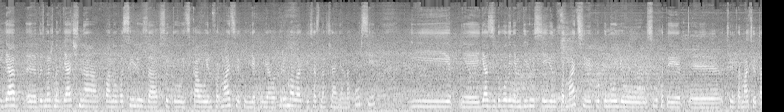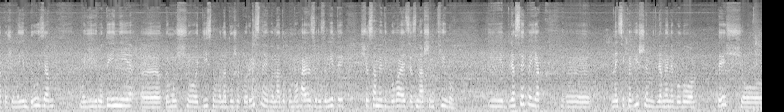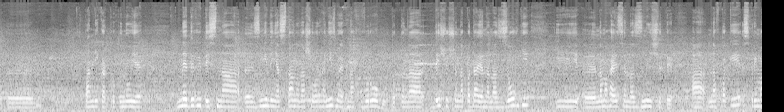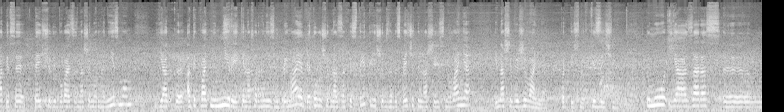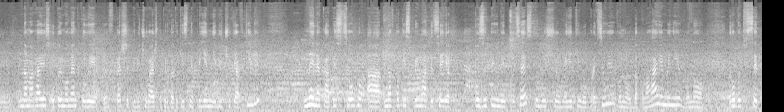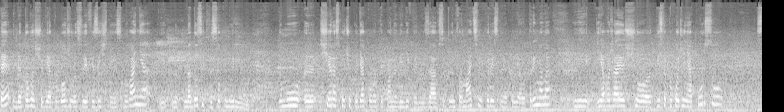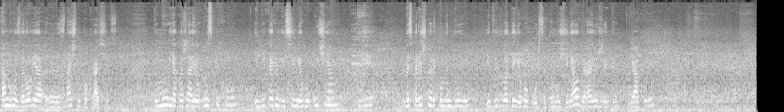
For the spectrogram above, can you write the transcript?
І я е, безмежно вдячна пану Василю за всю ту цікаву інформацію, яку- яку я отримала під час навчання на курсі. І е, я з задоволенням ділюся цією інформацією, пропоную слухати е, цю інформацію також і моїм друзям, моїй родині, е, тому що дійсно вона дуже корисна і вона допомагає зрозуміти, що саме відбувається з нашим тілом. І для себе як найцікавішим для мене було те, що пан лікар пропонує не дивитись на е, змінення стану нашого організму як на хворобу, тобто на дещо, що нападає на нас ззовні і е, намагається нас знищити, а навпаки, сприймати все те, що відбувається з нашим організмом, як адекватні міри, які наш організм приймає для того, щоб нас захистити і щоб забезпечити наше існування і наше виживання, практично фізично. Тому я зараз е, намагаюся у той момент, коли е, вперше ти відчуваєш, наприклад, якісь неприємні відчуття в тілі, не лякатись цього, а навпаки сприймати це як позитивний процес, тому що моє тіло працює, воно допомагає мені, воно робить все те для того, щоб я продовжила своє фізичне існування і на- на досить високому рівні. Тому е, ще раз хочу подякувати панові лікарю за всю ту інформацію корисну, яку я отримала. І я вважаю, що після проходження курсу стан мого здоров'я е, значно покращився. Тому я бажаю успіху і лікарю, і всім його учням, і безперечно рекомендую відвідувати його курси, тому що я обираю жити. Дякую.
